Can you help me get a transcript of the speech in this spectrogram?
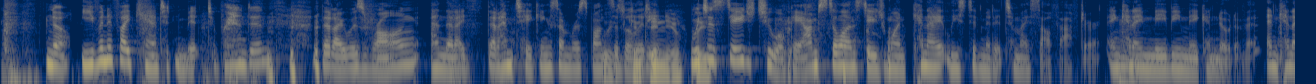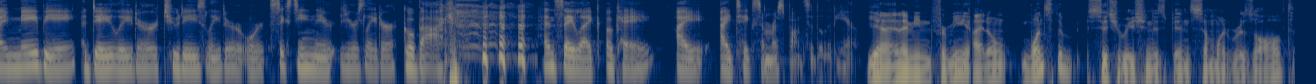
no, even if I can't admit to Brandon that I was wrong and that I that I'm taking some responsibility, please continue, please. which is stage two. Okay, I'm still on stage one. Can I at least admit it to myself after? And can mm. I maybe make a note of it? And can I maybe a day later, two days later, or 16 years later, go back and say like, okay, I I take some responsibility here. Yeah, and I mean for me, I don't once the situation has been somewhat resolved,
